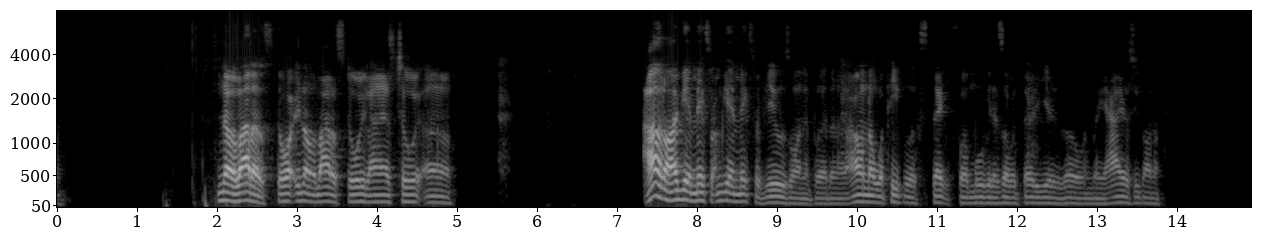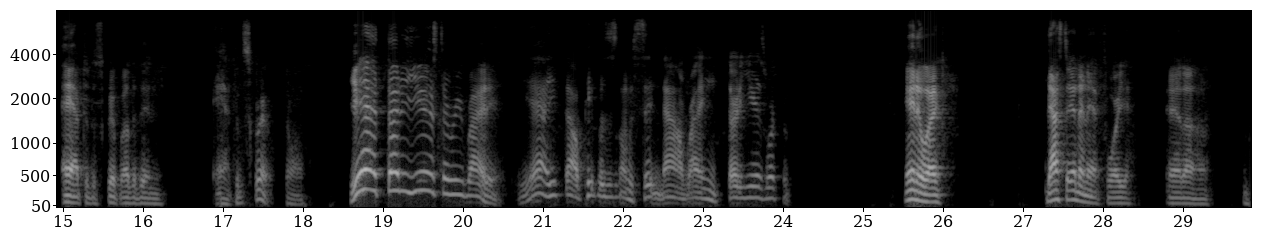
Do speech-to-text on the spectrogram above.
you know a lot of story. You know a lot of storylines to it. Um, I don't know. I get mixed. I'm getting mixed reviews on it, but uh, I don't know what people expect for a movie that's over 30 years old. And like, how else you gonna add to the script other than add to the script? So you had 30 years to rewrite it. Yeah, you thought people just gonna be sitting down writing 30 years worth of. Anyway, that's the internet for you, and uh,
